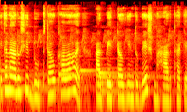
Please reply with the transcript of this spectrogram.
এখানে আরুষির দুধটাও খাওয়া হয়। আর পেটটাও কিন্তু বেশ ভার থাকে।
